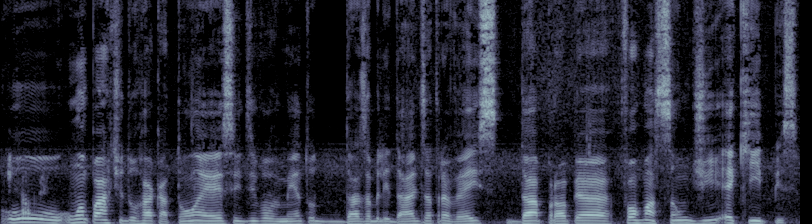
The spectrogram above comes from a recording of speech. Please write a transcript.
O, uma parte do hackathon é esse desenvolvimento das habilidades através da própria formação de equipes.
